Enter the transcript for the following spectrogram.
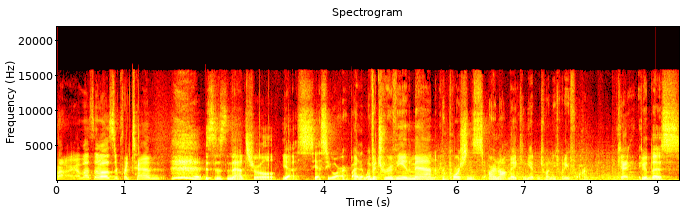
Sorry, I'm not supposed to pretend this is natural. Yes, yes, you are, by the way. Vitruvian man, proportions are not making it in 2024. Okay, look at this.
